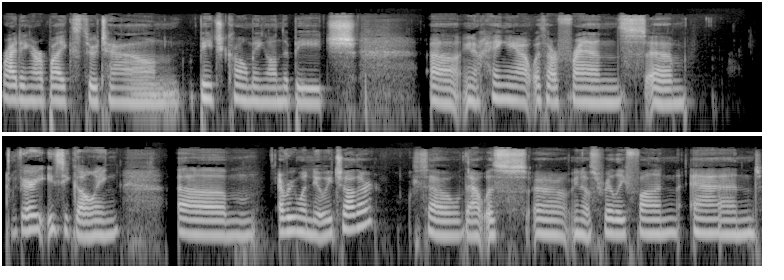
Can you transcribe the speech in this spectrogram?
riding our bikes through town, beach combing on the beach, uh, you know, hanging out with our friends, um, very easygoing. Um, everyone knew each other, so that was, uh, you know, it's really fun. And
